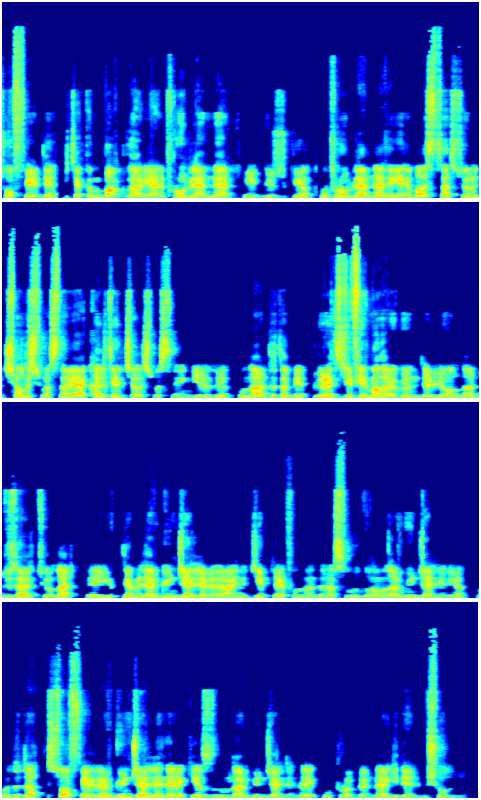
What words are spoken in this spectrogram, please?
software'de bir takım bug'lar yani problemler e, gözüküyor. Bu problemler de gene baz istasyonunun çalışmasına veya kaliteli çalışmasına engel oluyor. Bunlar da tabii üretici firmalara gönderiliyor. Onlar düzeltiyorlar ve yüklemeler, güncellemeler aynı cep telefonlarında nasıl uygulamalar güncelleniyor. Burada da software'ler güncellenerek, yazılımlar güncellenerek bu problemler giderilmiş oluyor. Gold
